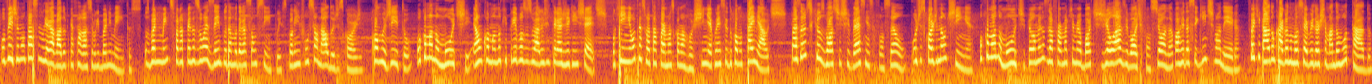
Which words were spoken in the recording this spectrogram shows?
o vídeo não está sendo gravado para falar sobre banimentos. Os banimentos foram apenas um exemplo da moderação simples, porém funcional do Discord. Discord. Como dito, o comando mute é um comando que priva os usuários de interagir em chat, o que em outras plataformas como a Roxinha é conhecido como timeout. Mas antes que os bots tivessem essa função, o Discord não tinha. O comando mute, pelo menos da forma que meu bot GeolaziBot funciona, ocorre da seguinte maneira. Foi criado um cargo no meu servidor chamado mutado,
